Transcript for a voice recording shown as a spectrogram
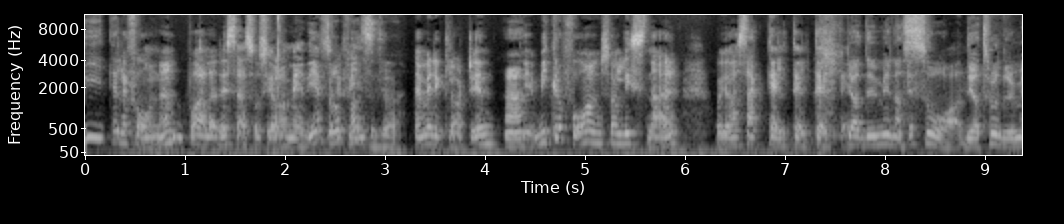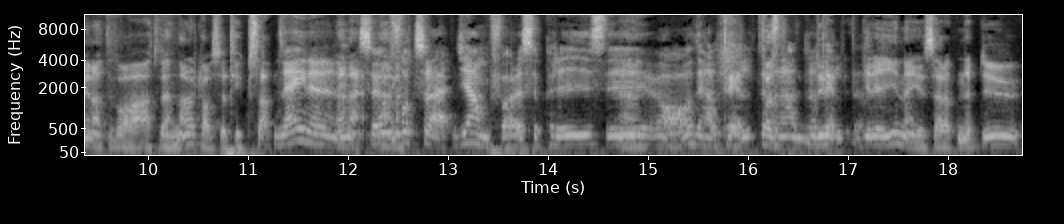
i telefonen på alla dessa sociala medier. För Så det finns, alltså? nej men det är klart, det är en Ja. det är mikrofon som lyssnar och jag har sagt tält, tält, tält. tält. Ja, du menar så. Jag trodde du menade att det var att vänner har hört av sig och tipsat. Nej, nej, nej, nej. Nej, nej, Så jag har fått sådär jämförelsepris i, Ja. ja, det här tältet, Fast den andra du, tältet. grejen är ju så här att när du,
